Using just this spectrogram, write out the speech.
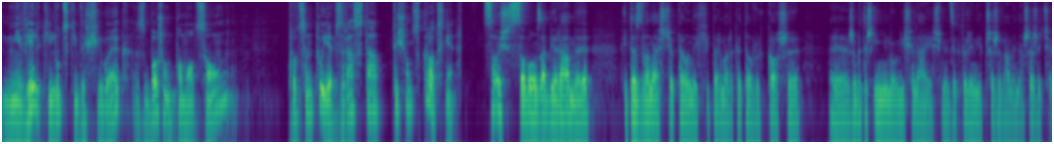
Niewielki ludzki wysiłek z Bożą pomocą procentuje, wzrasta tysiąckrotnie. Coś z sobą zabieramy i to jest 12 pełnych hipermarketowych koszy, e, żeby też inni mogli się najeść, między którymi przeżywamy nasze życie.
